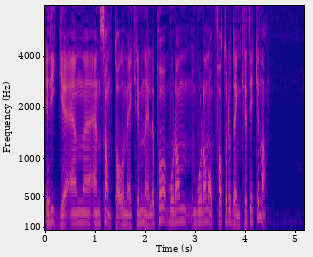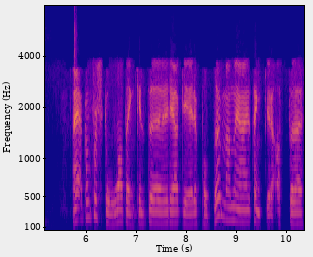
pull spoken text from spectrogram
rigge en, en samtale med kriminelle på. Hvordan, hvordan oppfatter du den kritikken, da? Jeg kan forstå at enkelte reagerer på det, men jeg tenker at eh,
